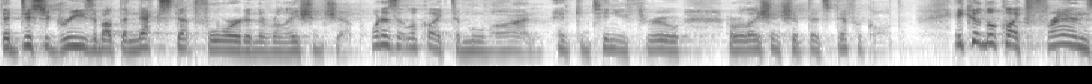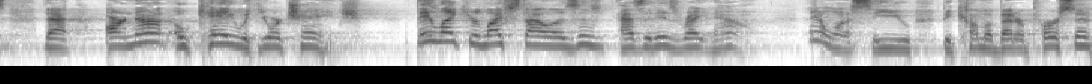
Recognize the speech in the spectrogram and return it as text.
that disagrees about the next step forward in the relationship. What does it look like to move on and continue through a relationship that's difficult? It could look like friends that are not okay with your change. They like your lifestyle as, is, as it is right now. They don't want to see you become a better person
